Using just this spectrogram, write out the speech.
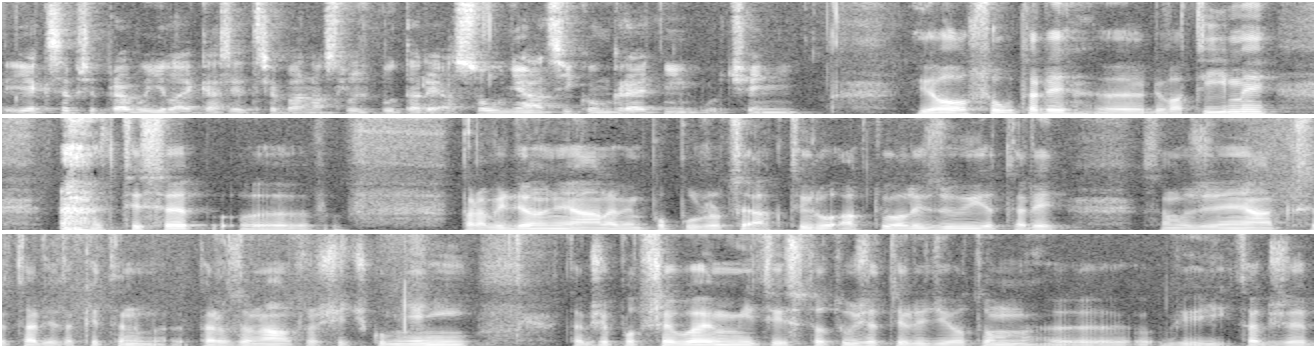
Jak se připravují lékaři třeba na službu tady a jsou nějací konkrétní určení? Jo, jsou tady eh, dva týmy, ty se eh, pravidelně, já nevím, po půl roce aktualizují, je tady samozřejmě nějak se tady taky ten personál trošičku mění. Takže potřebujeme mít jistotu, že ty lidi o tom eh, ví. Takže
